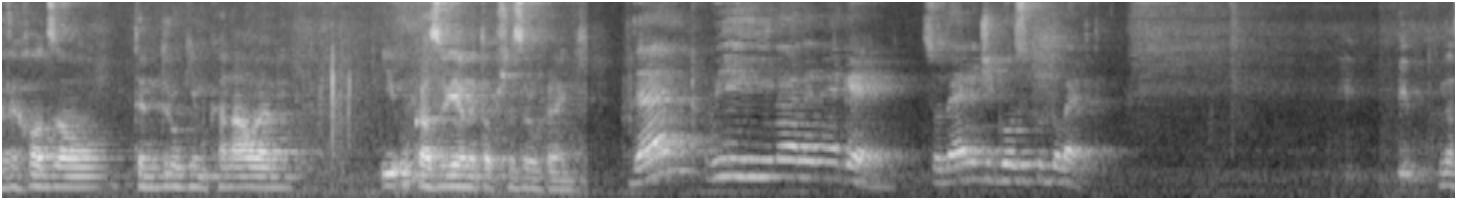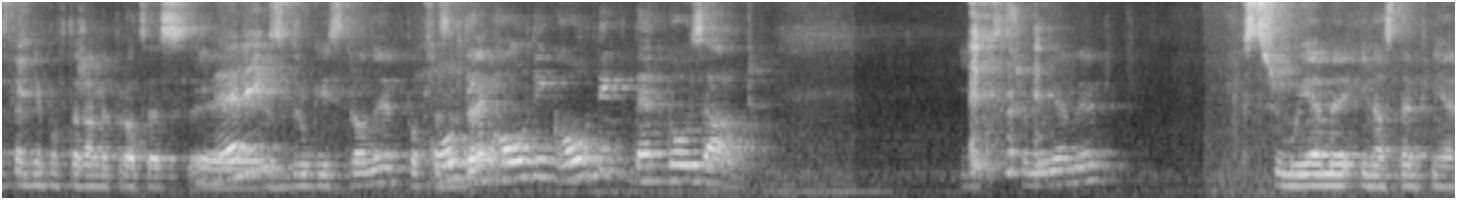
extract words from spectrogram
wychodzą tym drugim kanałem i ukazujemy to przez ruch ręki. Then we inhale again. So the energy goes to the left. Następnie powtarzamy proces e, Inhaling. z drugiej strony poprzez Holding, wdech holding, holding, then goes out. i wstrzymujemy, wstrzymujemy i następnie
